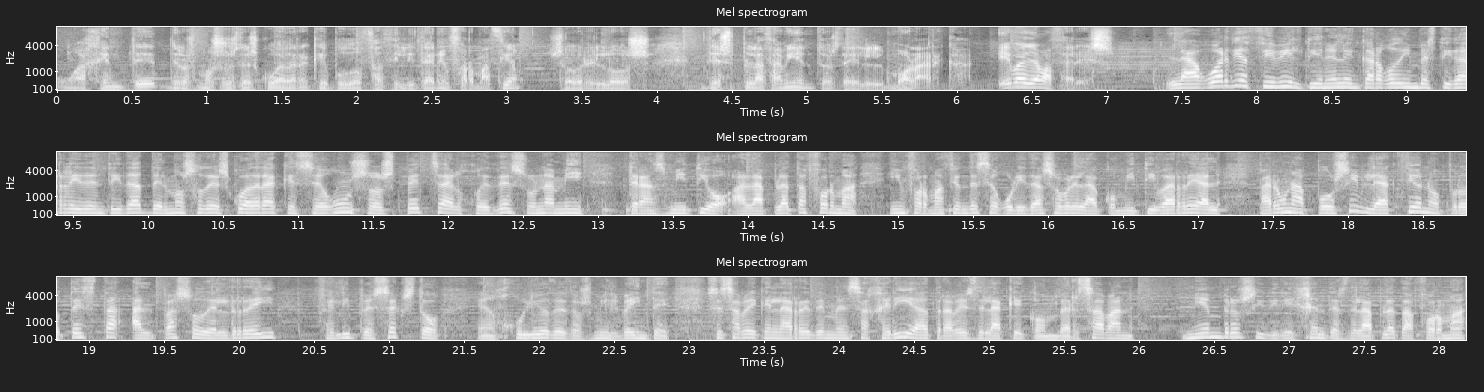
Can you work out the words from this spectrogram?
un agente de los Mossos de Escuadra que pudo facilitar información sobre los desplazamientos del monarca. Eva Llamazares. La Guardia Civil tiene el encargo de investigar la identidad del mozo de escuadra que, según sospecha el juez de Tsunami, transmitió a la plataforma información de seguridad sobre la comitiva real para una posible acción o protesta al paso del rey Felipe VI en julio de 2020. Se sabe que en la red de mensajería a través de la que conversaban miembros y dirigentes de la plataforma,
